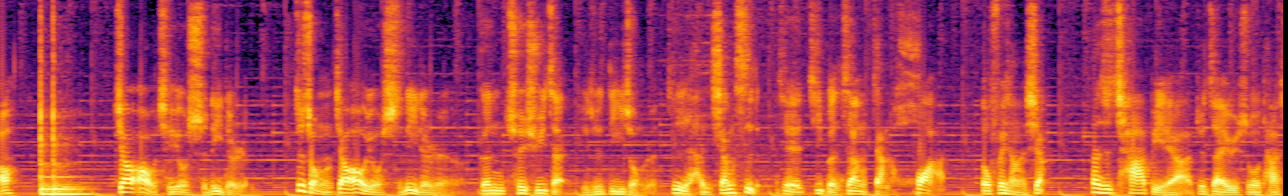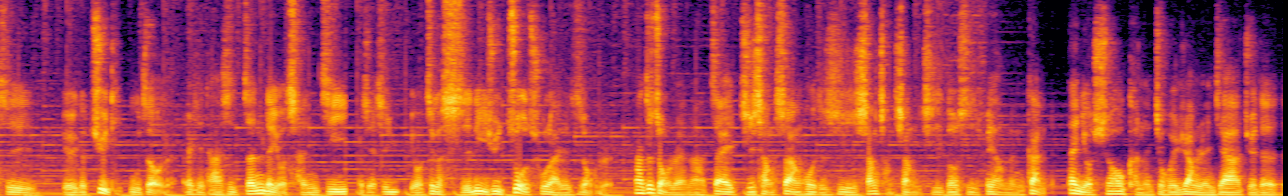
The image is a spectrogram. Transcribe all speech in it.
好，骄傲且有实力的人，这种骄傲有实力的人。跟吹嘘仔，也就是第一种人，是很相似的，而且基本上讲的话都非常的像，但是差别啊，就在于说他是有一个具体步骤的，而且他是真的有成绩，而且是有这个实力去做出来的这种人。那这种人啊，在职场上或者是商场上，其实都是非常能干的，但有时候可能就会让人家觉得。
